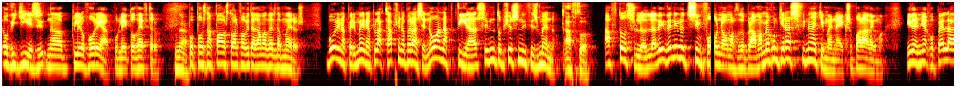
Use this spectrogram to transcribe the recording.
οδηγίες, πληροφορία που λέει το δεύτερο. Ναι. Πώς να πάω στο ΑΒΓΔ μέρος. Μπορεί να περιμένει απλά κάποιον να περάσει. Ενώ ο αναπτήρας είναι το πιο συνηθισμένο. Αυτό. Αυτό σου λέω. Δηλαδή δεν είναι ότι συμφωνώ με αυτό το πράγμα. Με έχουν κεράσει σφινάκι εμένα έξω, παράδειγμα. Είδα μια κοπέλα.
